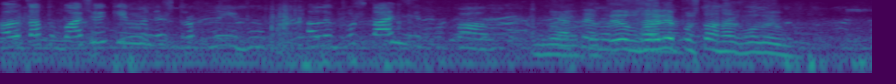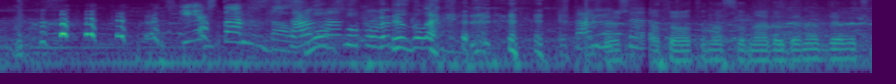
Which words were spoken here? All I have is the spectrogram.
Але тато бачив, який в мене штрафний був, але по штанзі попав. Ну, ти ти взагалі по штангах валив. Скільки я штанг здав? Штанг? Слуп слупа виліз далеко. Це А то от у нас одна людина дивиться.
